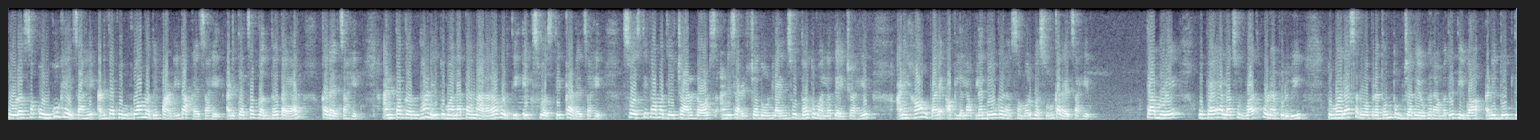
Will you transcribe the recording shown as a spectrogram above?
थोडंसं कुंकू घ्यायचं आहे आणि त्या कुंकुवामध्ये पाणी टाकायचं आहे आणि त्याचा गंध तयार करायचा आहे. आणि त्या गंधाने तुम्हाला त्या नारळावरती एक स्वस्तिक काढायचं आहे. स्वस्तिकामधले चार डॉट्स आणि साईडच्या दोन लाईन सुद्धा तुम्हाला द्यायच्या आहेत आणि हा उपाय आपल्याला आपल्या देवघरासमोर बसून करायचा आहे. त्यामुळे उपायाला सुरुवात होण्यापूर्वी तुम्हाला सर्वप्रथम तुमच्या देवघरामध्ये दिवा आणि धूप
